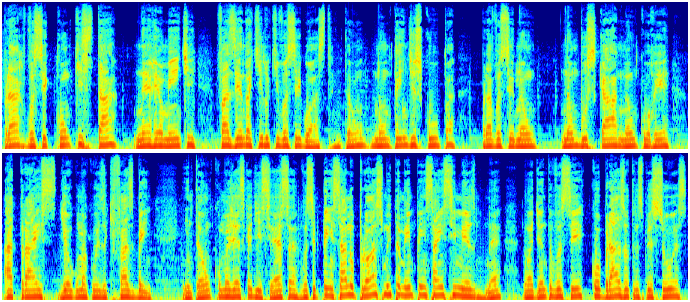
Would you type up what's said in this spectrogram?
para você conquistar, né, realmente fazendo aquilo que você gosta. Então, não tem desculpa para você não não buscar, não correr atrás de alguma coisa que faz bem. Então, como a Jéssica disse, essa você pensar no próximo e também pensar em si mesmo, né? Não adianta você cobrar as outras pessoas,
